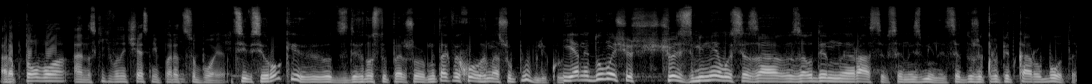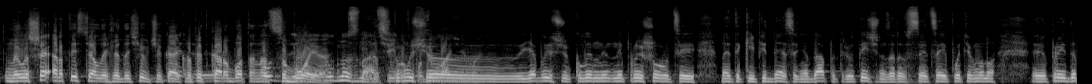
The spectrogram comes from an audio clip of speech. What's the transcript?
раптово, наскільки вони чесні перед собою? Ці всі роки, от з 91-го року, ми так виховували нашу публіку. Я не думаю, що щось змінилося за, за один раз і все не зміниться. Це дуже кропітка робота. Не лише артистів, але й глядачів чекає кропітка робота над собою. Однозначно, тому що е, я боюсь, що коли не, не пройшов цей навіть таке піднесення, да, патріотичне, зараз все це, і потім воно е, прийде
